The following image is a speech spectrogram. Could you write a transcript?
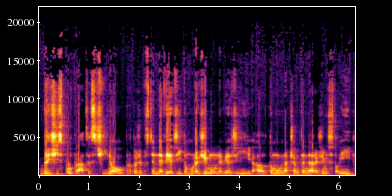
blížší spolupráce s Čínou, protože prostě nevěří tomu režimu, nevěří eh, tomu, na čem ten režim stojí.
